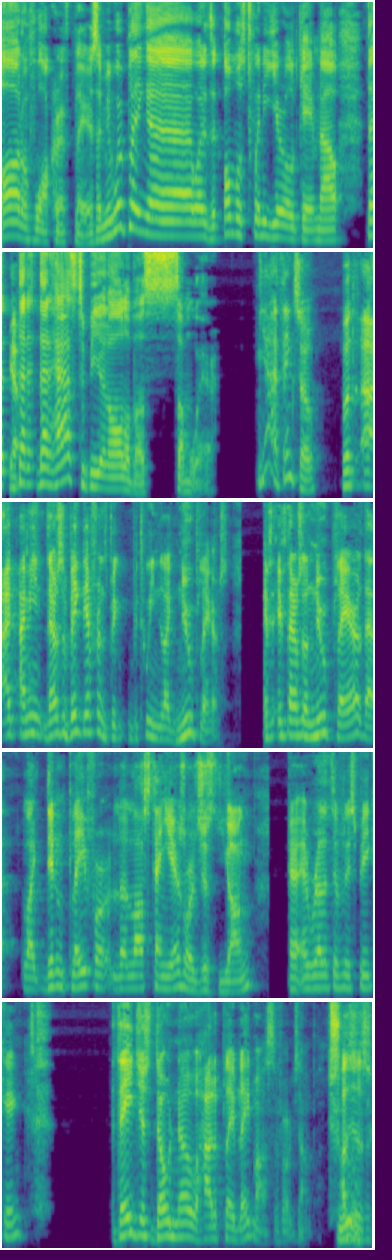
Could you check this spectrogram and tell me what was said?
lot of Warcraft players. I mean, we're playing a what is it, almost twenty year old game now. That Yeah. that that has to be in all of us somewhere. Yeah, I think so. But uh, I, I mean, there's a big difference be- between like new players. If if there's a new player that like didn't play for the last ten years or just young, uh, relatively speaking, they just don't know how to play Blade Master, for example. True. I was just,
